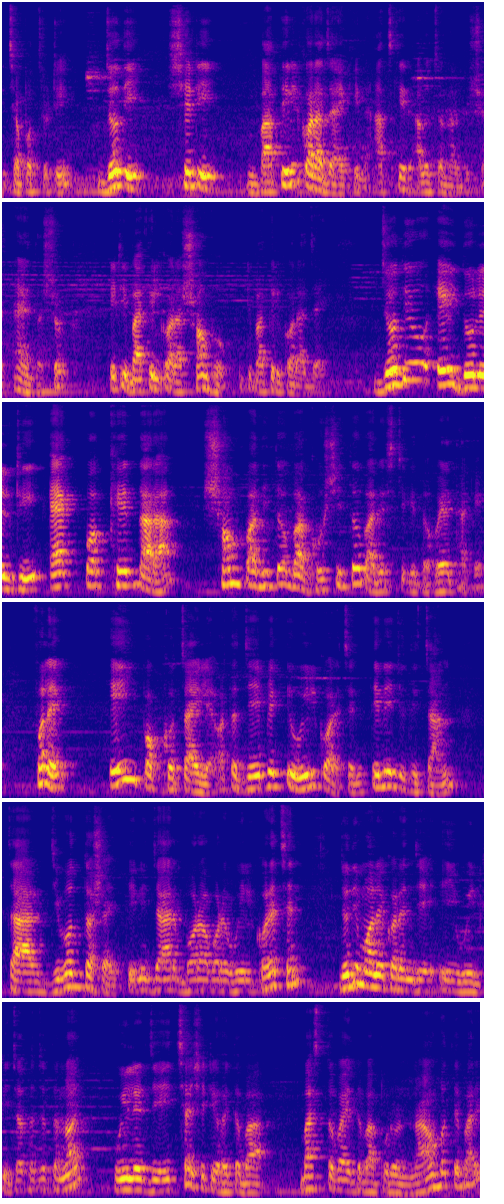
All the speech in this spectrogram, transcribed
ইচ্ছাপত্রটি, যদি সেটি বাতিল করা যায় কিনা? আজকের আলোচনার বিষয়। হ্যাঁ দর্শক, এটি বাতিল করা সম্ভব, এটি বাতিল করা যায়। যদিও এই দলিলটি এক পক্ষের দ্বারা সম্পাদিত বা ঘোষিত বা রেজিস্ট্রিকৃত হয়ে থাকে, ফলে এই পক্ষ চাইলে, অর্থাৎ যে ব্যক্তি উইল করেছেন, তিনি যদি চান, তার জীবদ্দশায় তিনি যার বরাবরে উইল করেছেন, যদি মনে করেন যে এই উইলটি যথাযথ নয়, উইলের যে ইচ্ছা, সেটি হয়তো বা বাস্তবায়িত বা পূরণ নাও হতে পারে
